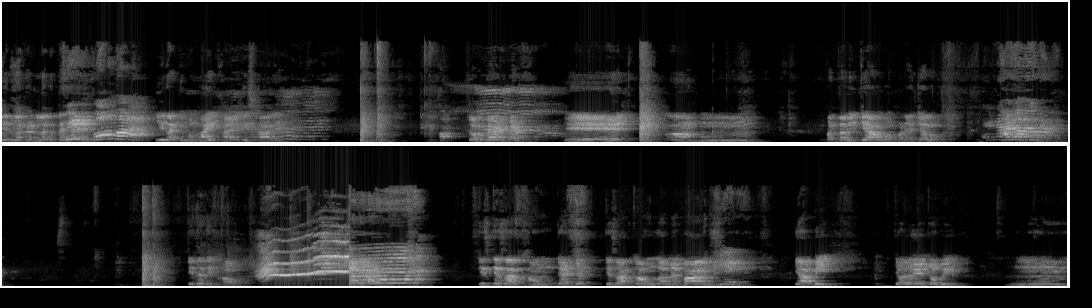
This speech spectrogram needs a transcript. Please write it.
ये नगद लगता है। वो बात। ईरा की मम्मा ही खाएगी सारे। चलो बैठ बैठ। ए अहं, पता नहीं क्या हुआ पड़ा है चलो हेलो हेलो। इधर दिखाओ। किसके साथ खाऊं? केचप के साथ खाऊँगा मैं बाद में। ये। ले। या अभी। चलो एक अभी। हम्म,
